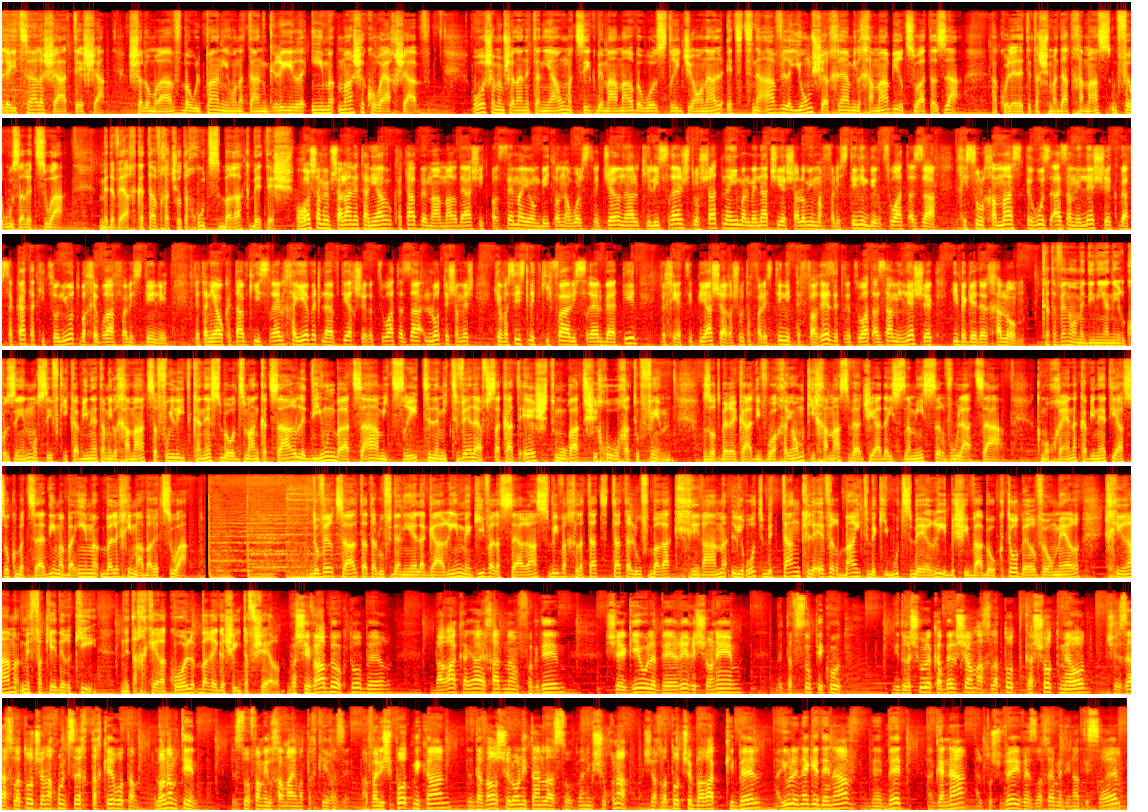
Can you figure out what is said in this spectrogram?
גלי צה"ל השעה תשע. שלום רב, באולפן יהונתן גריל עם מה שקורה עכשיו. ראש הממשלה נתניהו מציג במאמר בוול סטריט ג'ורנל את תנאיו ליום שאחרי המלחמה ברצועת עזה, הכוללת את השמדת חמאס ופירוז הרצועה. מדווח כתב חדשות החוץ ברק בטש. ראש הממשלה נתניהו כתב במאמר דעה שהתפרסם היום בעיתון הוול סטריט ג'ורנל כי לישראל יש שלושה תנאים על מנת שיהיה שלום עם הפלסטינים ברצועת עזה: חיסול חמאס, פירוז עזה מנשק והפסקת הקיצוניות בחברה הפלסטינית. נתניהו כתב כי ישראל חייבת להבטיח שרצועת עזה לא תשמש כבסיס לתקיפה על ישראל בעתיד, וכי הציפייה שהרשות הפלסטינית תפרז את רצועת עזה מנשק היא בגדר חלום. כתבנו המדיני יניר קוזין מוסיף כי קבינט המלחמה צפוי להתכנס בעוד זמן קצר לדיון בהצעה המצרית למתווה להפסקת אש תמורת שחרור חטופים. זאת ברקע הדיווח היום כי חמאס והג'יהאד האסלאמי סירבו להצעה. כמו כן, הקבינט יעסוק בצעדים הבאים בלחימה ברצועה. דובר צה"ל, תת-אלוף דניאל הגרי, מגיב על הסערה סביב החלטת תת-אלוף ברק חירם לירות בטנק לעבר בית בקיבוץ בארי ב-7 באוקטובר, ואומר, חירם מפקד ערכי, נתחקר הכל ברגע שיתאפשר. ב-7 באוקטובר ברק היה אחד מהמפקדים שהגיעו לבארי ראשונים ותפסו פיקוד. נדרשו לקבל שם החלטות קשות מאוד, שזה החלטות שאנחנו נצטרך לתחקר אותן. לא נמתין. לסוף המלחמה עם התחקיר הזה. אבל לשפוט מכאן זה דבר שלא ניתן לעשות, ואני משוכנע שההחלטות שברק קיבל היו לנגד עיניו בהיבט הגנה על תושבי ואזרחי מדינת ישראל.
